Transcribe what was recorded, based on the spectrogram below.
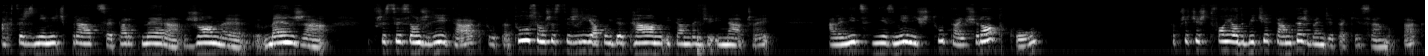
a chcesz zmienić pracę, partnera, żonę, męża, wszyscy są źli, tak? Tu, tu są wszyscy źli, ja pójdę tam i tam będzie inaczej, ale nic nie zmienisz tutaj w środku, to przecież Twoje odbicie tam też będzie takie samo, tak?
